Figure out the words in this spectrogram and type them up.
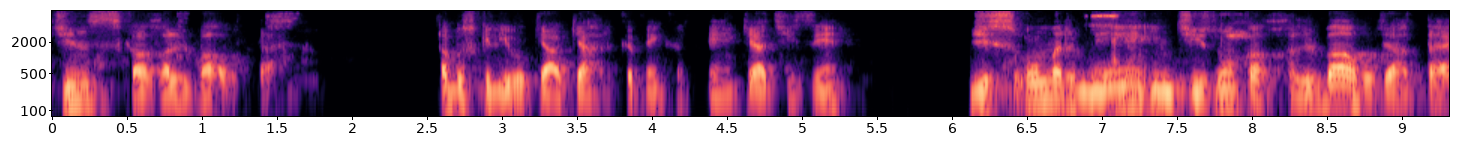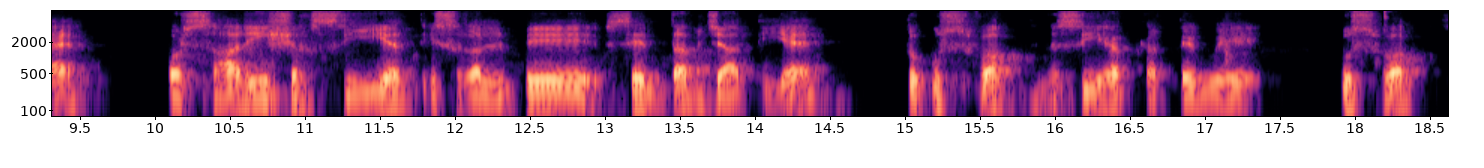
جنس کا غلبہ ہوتا ہے۔ اب اس کے لیے وہ کیا کیا حرکتیں کرتے ہیں، کیا چیزیں جس عمر میں ان چیزوں کا غلبہ ہو جاتا ہے اور ساری شخصیت اس غلبے سے دب جاتی ہے، تو اس وقت نصیحت کرتے ہوئے، اس وقت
